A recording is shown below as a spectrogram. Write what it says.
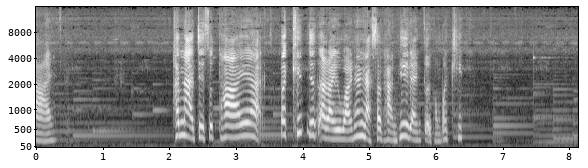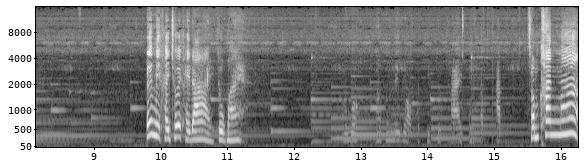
ร้าย ขณะจิตสุดท้ายอะป้าคิดยึดอะไรไว้นั่นแหละสถานที่แดนเกิดของป้าคิด ไม่มีใครช่วยใครได้ ถูกไหมเขาบอกเขาเพิ่งได้บอกว่าจิตสุดท้ายเป็นสำคัญสำคัญมาก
